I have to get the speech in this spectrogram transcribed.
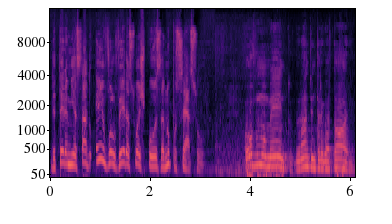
de ter ameaçado envolver a sua esposa no processo. Houve um momento durante o interrogatório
